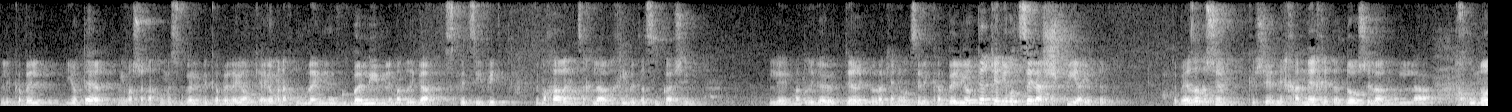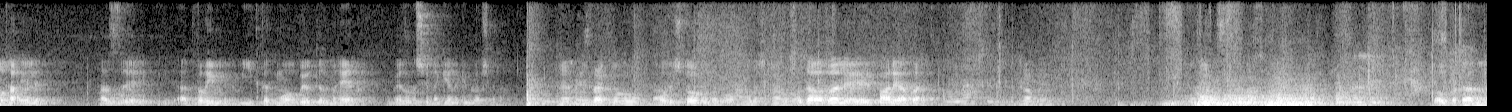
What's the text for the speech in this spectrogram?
ולקבל יותר ממה שאנחנו מסוגלים לקבל היום, כי היום אנחנו אולי מוגבלים למדרגה ספציפית, ומחר אני צריך להרחיב את הסוכה שלי. למדרגה יותר גדולה, כי אני רוצה לקבל יותר, כי אני רוצה להשפיע יותר. ובעזרת השם, כשנחנך את הדור שלנו לתכונות האלה, אז uh, הדברים יתקדמו הרבה יותר מהר, ובעזרת השם נגיע לגאולה השלמה. חודש טוב ומבורך. תודה רבה לבעלי הבית. ברוך אתה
